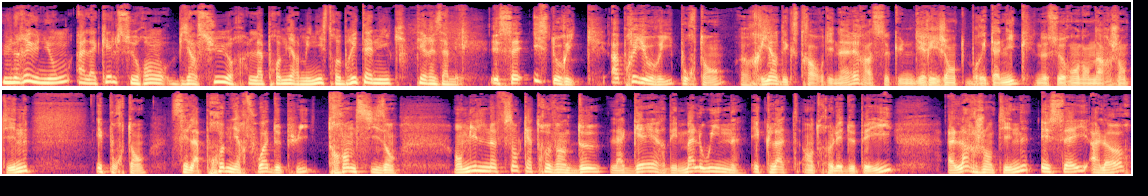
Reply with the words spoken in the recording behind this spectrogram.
une réunion à laquelle se rend bien sûr la première ministre britannique Theresa May. Et c'est historique. A priori, pourtant, rien d'extraordinaire à ce qu'une dirigeante britannique ne se rende en Argentine. Et pourtant, c'est la première fois depuis 36 ans. En 1982, la guerre des Malouines éclate entre les deux pays. L'Argentine essaye alors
